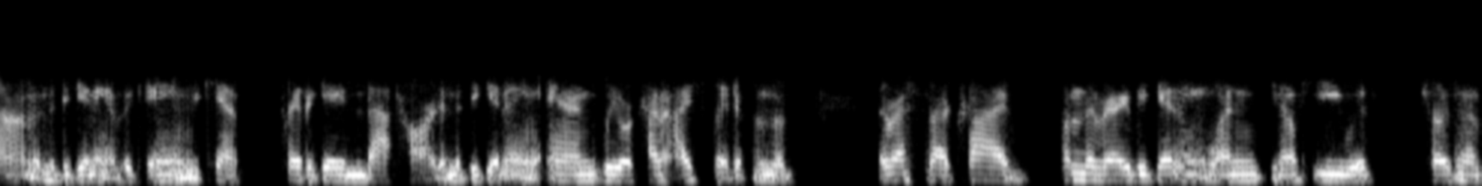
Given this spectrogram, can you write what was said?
um, in the beginning of the game, you can't play the game that hard in the beginning, and we were kind of isolated from the the rest of our tribe from the very beginning when you know he was chosen as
